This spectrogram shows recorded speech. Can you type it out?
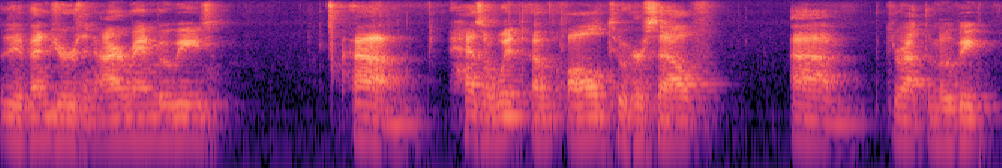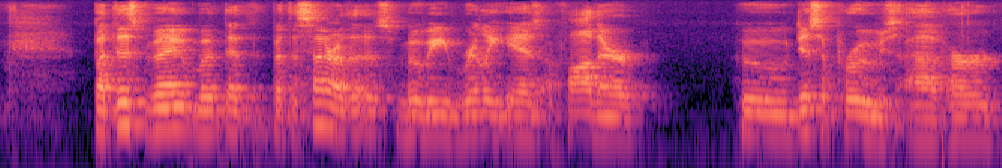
the Avengers and Iron Man movies, um, has a wit of all to herself um, throughout the movie. But this, but the, but the center of this movie really is a father who disapproves of her,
